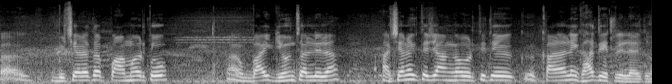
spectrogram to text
बिचाराचा पामर तो बाईक घेऊन चाललेला. अचानक त्याच्या अंगावरती ते काळाने घात घेतलेला आहे तो.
